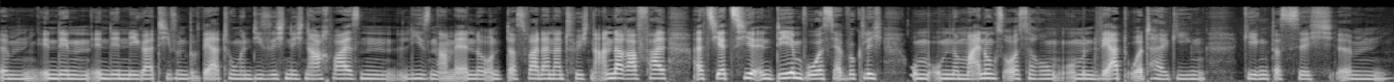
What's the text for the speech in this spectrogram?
ähm, in, den, in den negativen Bewertungen, die sich nicht nachweisen ließen am Ende. Und das war dann natürlich ein anderer Fall als jetzt hier in dem, wo es ja wirklich um, um eine Meinungsäußerung, um ein Werturteil ging, gegen das sich ähm,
